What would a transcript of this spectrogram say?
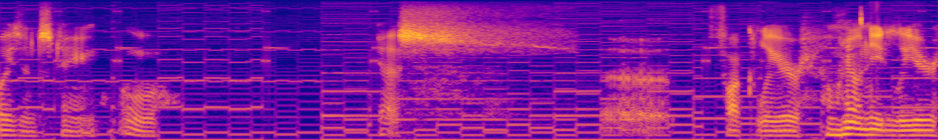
Poison Sting. Ooh. Yes. Uh, fuck Leer. we don't need Leer.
